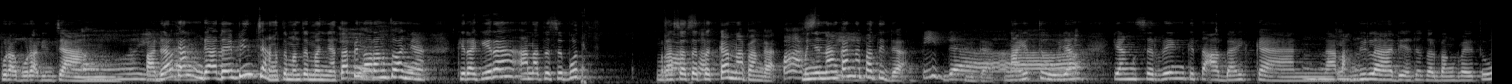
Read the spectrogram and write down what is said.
pura-pura pincang Oh, iya. padahal kan nggak ada yang pincang teman-temannya tapi orang tuanya kira-kira anak tersebut merasa Merasa- tertekan apa enggak Pasti. menyenangkan apa tidak Tidak. tidak. Nah itu yang yang sering kita abaikan. Mhm. Nah alhamdulillah di SD Terbang 2 itu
